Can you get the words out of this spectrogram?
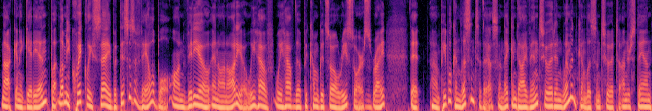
not going to get in. But let me quickly say, but this is available on video and on audio. We have we have the Become Good Soil resource, right? That um, people can listen to this and they can dive into it, and women can listen to it to understand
